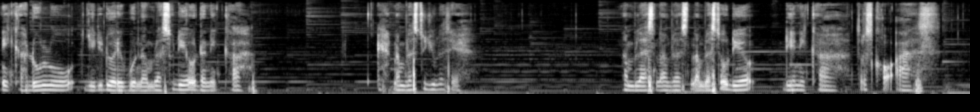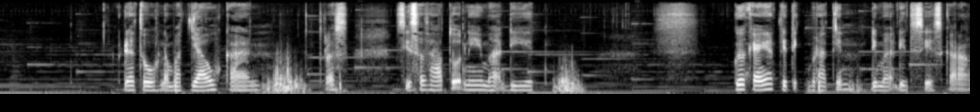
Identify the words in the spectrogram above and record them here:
nikah dulu. Jadi 2016 tuh dia udah nikah. Eh 16 17 ya? 16 16 16 tuh dia dia nikah Terus koas. Udah tuh nampak jauh kan. Terus sisa satu nih Madit Gue kayaknya titik beratin di Madit sih sekarang.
